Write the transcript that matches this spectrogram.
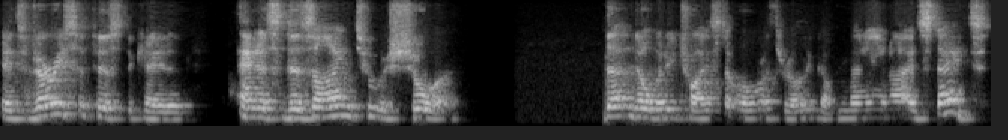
It's very sophisticated, and it's designed to assure that nobody tries to overthrow the government of the United States.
